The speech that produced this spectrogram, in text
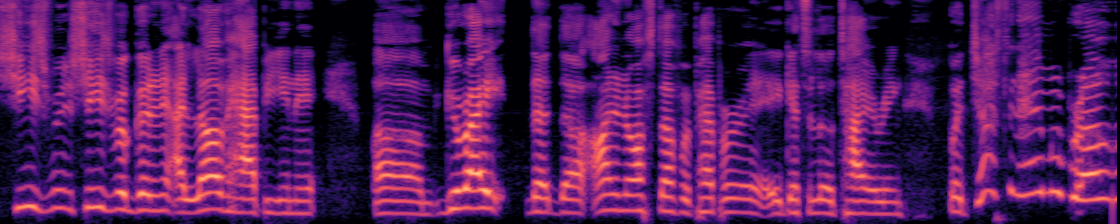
she's re- she's real good in it. I love Happy in it. Um, you're right. The the on and off stuff with Pepper it gets a little tiring. But Justin Hammer, bro.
